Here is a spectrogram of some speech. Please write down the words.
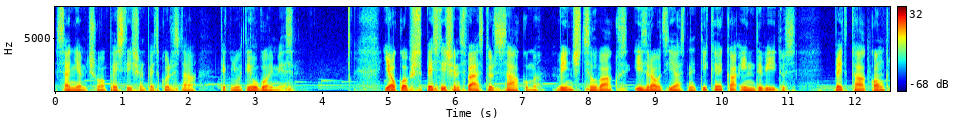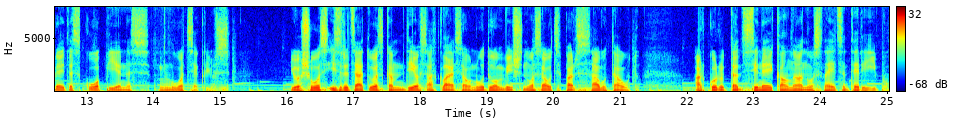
saņemt šo pestīšanu, pēc kuras tā tik ļoti ilgojamies. Jau kopš pestīšanas vēstures sākuma viņš cilvēkus izraudzījās ne tikai kā individus, bet kā konkrētas kopienas locekļus – jo šos izredzētos, kam Dievs atklāja savu nodomu, viņš nosauca par savu tautu, ar kuru tad Sinēja kalnā noslēdza derību.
